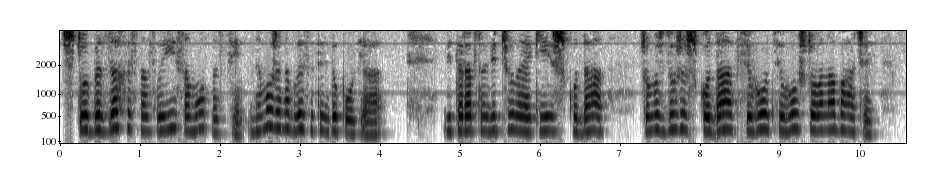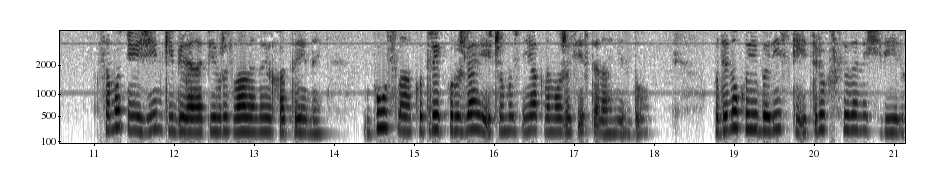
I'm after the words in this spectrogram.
що беззахисна в своїй самотності не може наблизитись до потяга. Віта раптом відчула, як їй шкода, чомусь дуже шкода всього цього, що вона бачить, самотньої жінки біля напіврозваленої хатини, бусла, котрий кружляє і чомусь ніяк не може сісти на гніздо, одинокої берізки і трьох схилених вільг,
